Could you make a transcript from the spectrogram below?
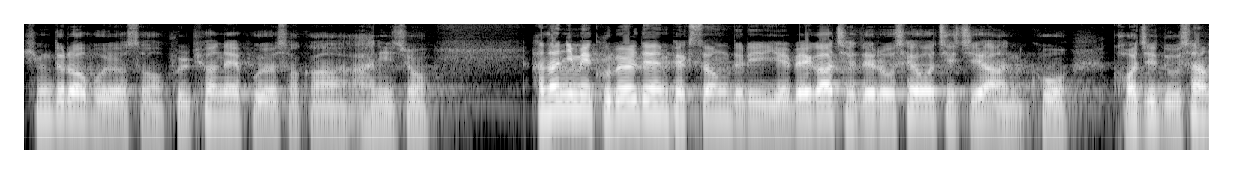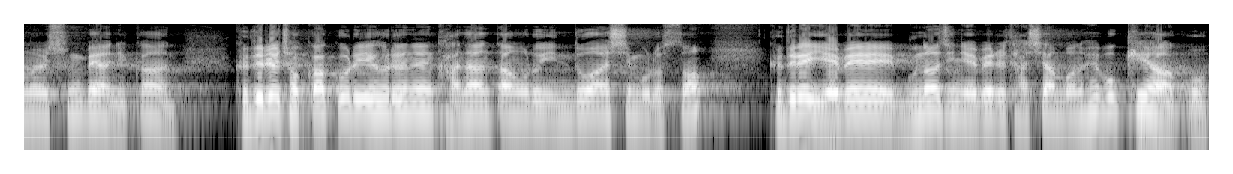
힘들어 보여서, 불편해 보여서가 아니죠. 하나님의 구별된 백성들이 예배가 제대로 세워지지 않고 거짓 우상을 숭배하니까 그들의 적과 꿀이 흐르는 가나안 땅으로 인도하심으로써 그들의 예배 무너진 예배를 다시 한번 회복해야 하고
